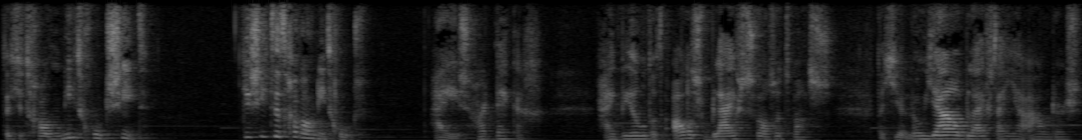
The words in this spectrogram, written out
dat je het gewoon niet goed ziet. Je ziet het gewoon niet goed. Hij is hardnekkig. Hij wil dat alles blijft zoals het was. Dat je loyaal blijft aan je ouders.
